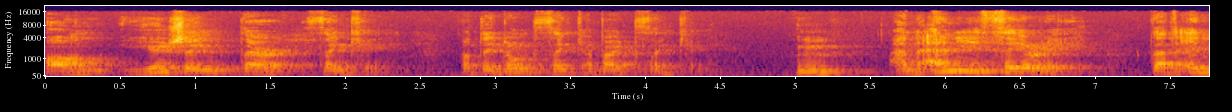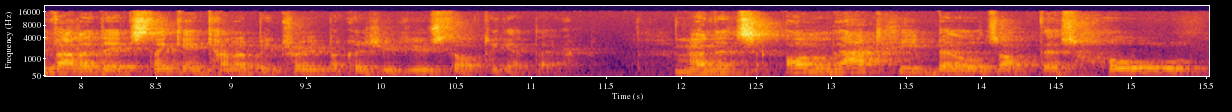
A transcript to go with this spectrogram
on using their thinking, but they don't think about thinking. Mm. And any theory that invalidates thinking cannot be true because you've used thought to get there. Mm. And it's on that he builds up this whole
